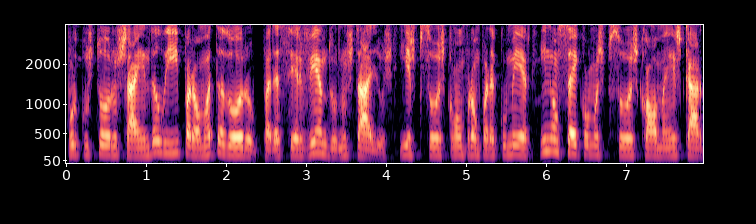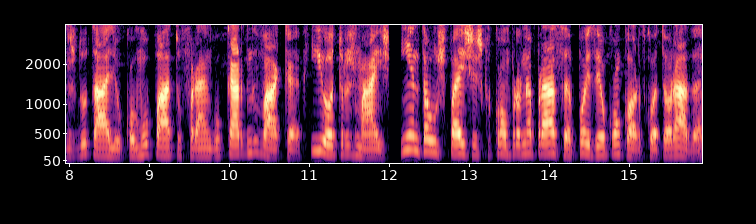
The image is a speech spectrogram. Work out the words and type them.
porque os touros saem dali para o matadouro, para ser vendo nos talhos, e as pessoas compram para comer, e não sei como as pessoas comem as carnes do talho, como o pato, frango, carne de vaca e outros mais. E então os peixes que compram na praça, pois eu concordo com a tourada.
